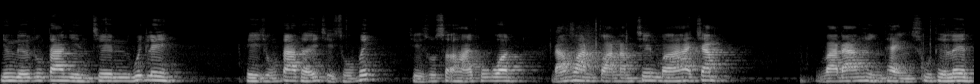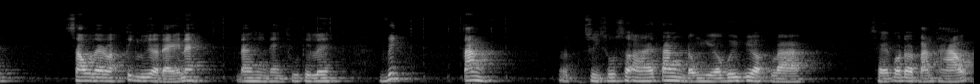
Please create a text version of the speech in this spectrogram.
Nhưng nếu chúng ta nhìn trên weekly thì chúng ta thấy chỉ số VIX chỉ số sợ hãi phú quân đã hoàn toàn nằm trên M200 và đang hình thành xu thế lên. Sau giai đoạn tích lũy ở đáy này, đang hình thành xu thế lên. VIX tăng, chỉ số sợ hãi tăng đồng nghĩa với việc là sẽ có đợt bán tháo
